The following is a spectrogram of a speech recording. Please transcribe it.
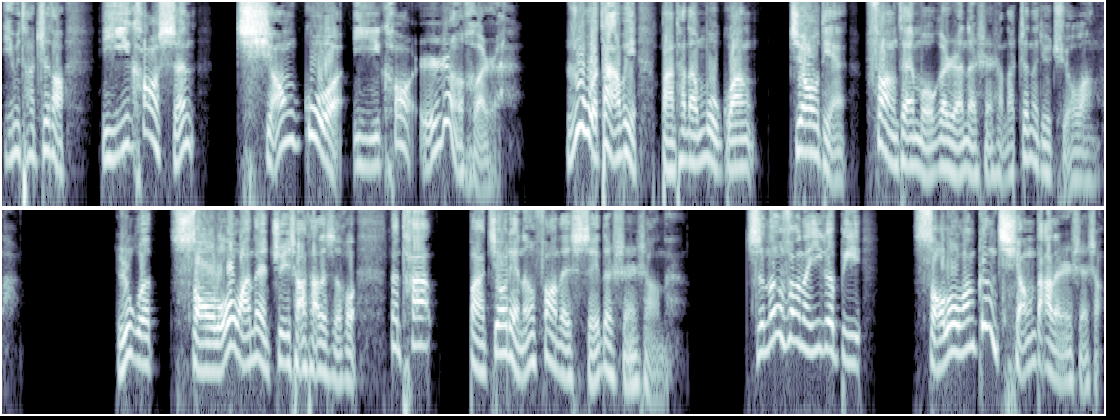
因为他知道依靠神强过依靠任何人。如果大卫把他的目光焦点放在某个人的身上，他真的就绝望了。如果扫罗王在追杀他的时候，那他把焦点能放在谁的身上呢？只能放在一个比。扫罗王更强大的人身上，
